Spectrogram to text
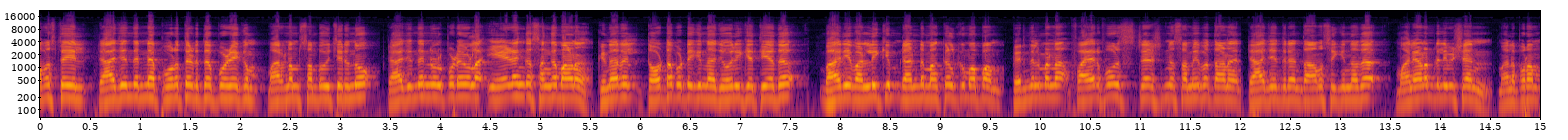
അവസ്ഥയിൽ രാജേന്ദ്രനെ പുറത്തെടുത്തപ്പോഴേക്കും മരണം സംഭവിച്ചിരുന്നു. രാജേന്ദ്രൻ ഉൾപ്പെടെയുള്ള ഏഴംഗ സംഘമാണ് കിണറിൽ തോട്ട പൊട്ടിക്കുന്ന ജോലിക്കെത്തിയത്. ഭാര്യ വള്ളിക്കും രണ്ട് മക്കൾക്കുമൊപ്പം പെരിന്തൽമണ്ണ ഫയർഫോഴ്സ് സ്റ്റേഷന് സമീപത്താണ് രാജേന്ദ്രൻ താമസിക്കുന്നത്. മലയാളം ടെലിവിഷൻ മലപ്പുറം.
